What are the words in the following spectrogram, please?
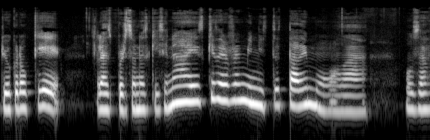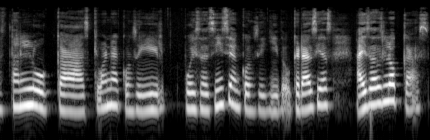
yo creo que las personas que dicen, ay, es que ser feminista está de moda, o sea, están locas, ¿qué van a conseguir? Pues así se han conseguido, gracias a esas locas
